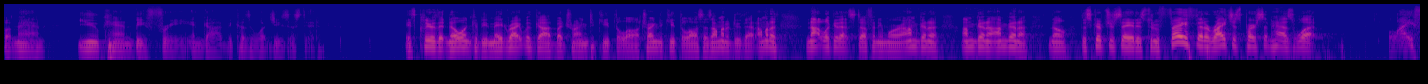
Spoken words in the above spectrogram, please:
But man, you can be free in God because of what Jesus did. It's clear that no one can be made right with God by trying to keep the law. Trying to keep the law says, I'm going to do that. I'm going to not look at that stuff anymore. I'm going to, I'm going to, I'm going to. No, the scriptures say it is through faith that a righteous person has what? Life.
